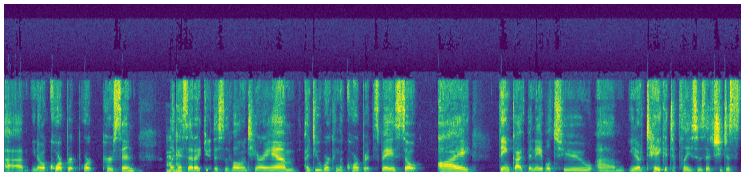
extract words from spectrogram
uh, you know, a corporate por- person. Mm-hmm. Like I mm-hmm. said, I do this as a volunteer. I am. I do work in the corporate space, so I think I've been able to, um, you know, take it to places that she just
